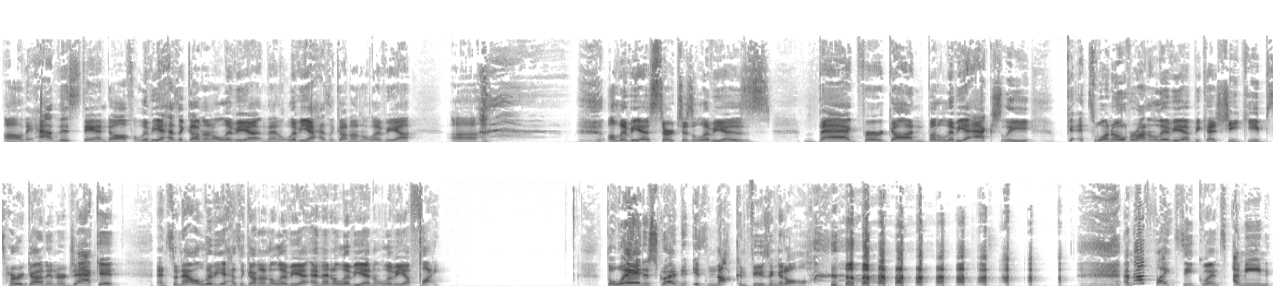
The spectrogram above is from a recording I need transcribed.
Uh, they have this standoff. Olivia has a gun on Olivia, and then Olivia has a gun on Olivia. Uh, Olivia searches Olivia's bag for her gun, but Olivia actually gets one over on Olivia because she keeps her gun in her jacket. And so now Olivia has a gun on Olivia, and then Olivia and Olivia fight. The way I described it is not confusing at all. Fight sequence, I mean,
